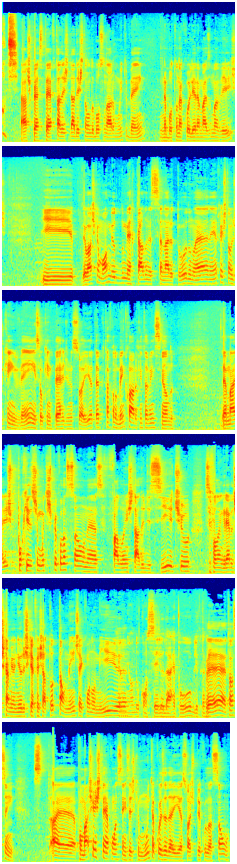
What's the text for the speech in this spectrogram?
Ouch! Acho que o STF está adestrando do Bolsonaro muito bem, né? botou na colheira mais uma vez. E eu acho que o maior medo do mercado nesse cenário todo não é nem a questão de quem vence ou quem perde nisso aí, até porque está ficando bem claro quem está vencendo. É mais porque existe muita especulação, né? Se falou em estado de sítio, se falou em greve dos caminhoneiros que ia fechar totalmente a economia. Reunião do Conselho da República. É, então assim, é, por mais que a gente tenha consciência de que muita coisa daí é só especulação,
